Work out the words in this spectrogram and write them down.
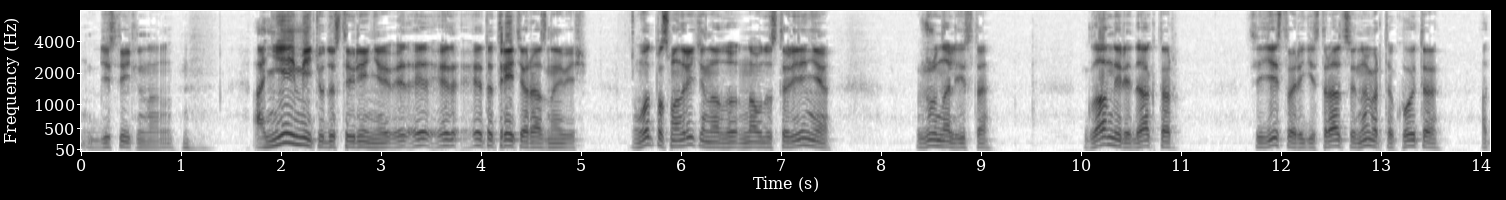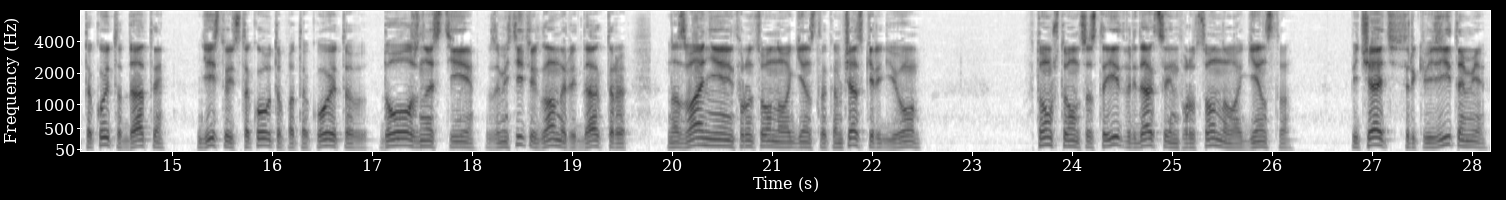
действительно. А не иметь удостоверение – это третья разная вещь. Вот посмотрите на, на удостоверение журналиста. Главный редактор, свидетельство о регистрации, номер такой-то, от такой-то даты, действует с такого-то по такой-то должности, заместитель главного редактора, название информационного агентства «Камчатский регион», в том, что он состоит в редакции информационного агентства, печать с реквизитами,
